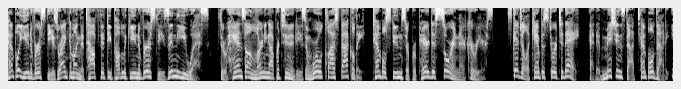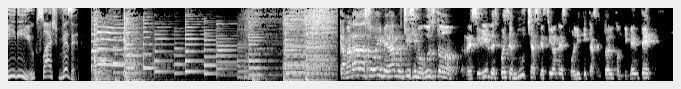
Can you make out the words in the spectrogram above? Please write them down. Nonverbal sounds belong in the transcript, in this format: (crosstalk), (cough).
Temple University is ranked among the top 50 public universities in the U.S. Through hands-on learning opportunities and world-class faculty, Temple students are prepared to soar in their careers. Schedule a campus tour today at admissions.temple.edu/visit. Camaradas, hoy me da muchísimo gusto recibir, después de muchas gestiones políticas en todo el continente,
